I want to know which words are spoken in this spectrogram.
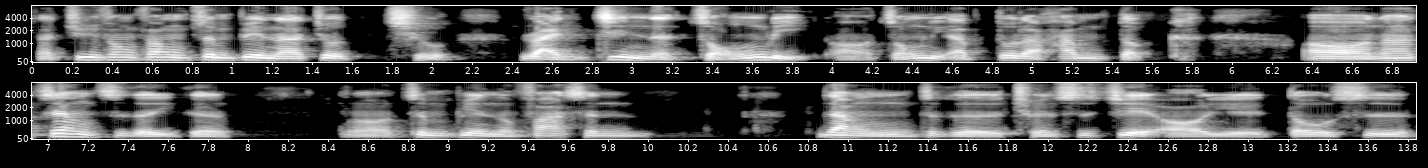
那军方发动政变呢，就就软禁了总理哦，总理阿卜杜拉哈姆多克哦。那这样子的一个哦政变的发生，让这个全世界哦也都是。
